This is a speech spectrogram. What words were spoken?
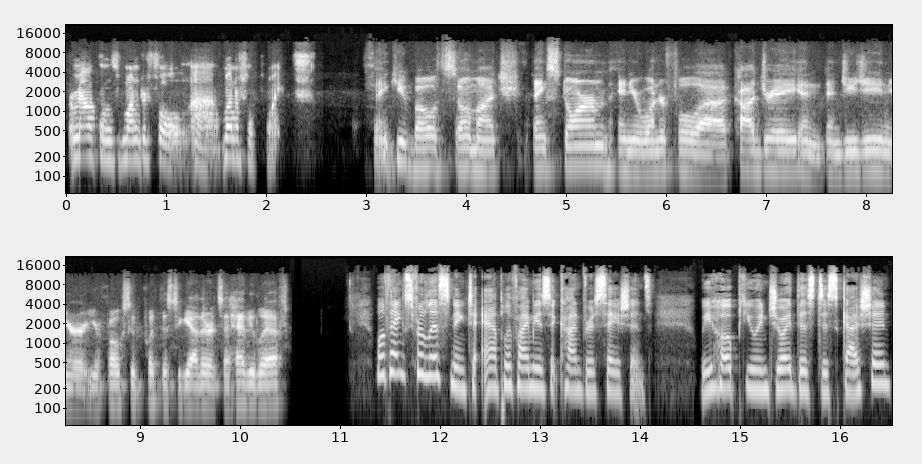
for Malcolm's wonderful uh, wonderful points. Thank you both so much. Thanks, Storm, and your wonderful uh, cadre, and, and Gigi, and your your folks who put this together. It's a heavy lift. Well, thanks for listening to Amplify Music Conversations. We hope you enjoyed this discussion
